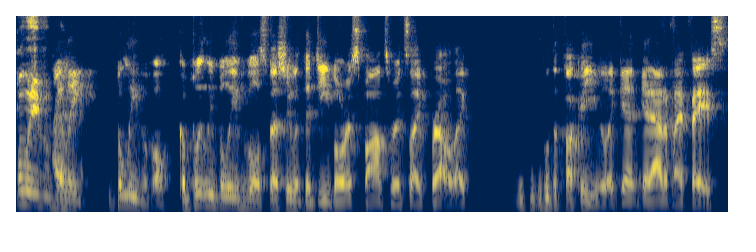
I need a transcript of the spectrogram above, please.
Believable. highly believable, completely believable, especially with the Deebo response where it's like, bro, like who the fuck are you? Like get get out of my face.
